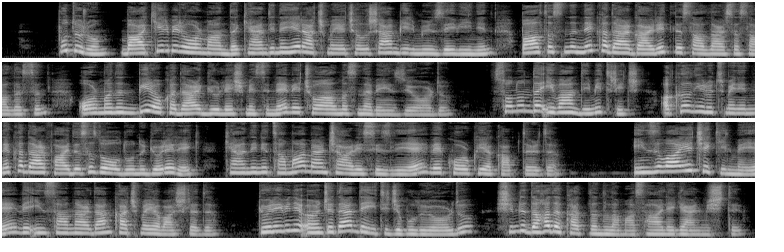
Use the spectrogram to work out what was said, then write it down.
Bu durum bakir bir ormanda kendine yer açmaya çalışan bir münzevinin baltasını ne kadar gayretle sallarsa sallasın ormanın bir o kadar gürleşmesine ve çoğalmasına benziyordu. Sonunda Ivan Dimitriç akıl yürütmenin ne kadar faydasız olduğunu görerek kendini tamamen çaresizliğe ve korkuya kaptırdı. İnzivaya çekilmeye ve insanlardan kaçmaya başladı. Görevini önceden de itici buluyordu, şimdi daha da katlanılamaz hale gelmişti.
